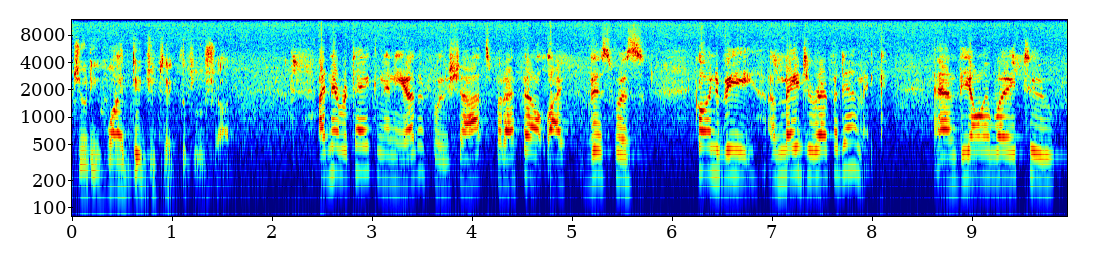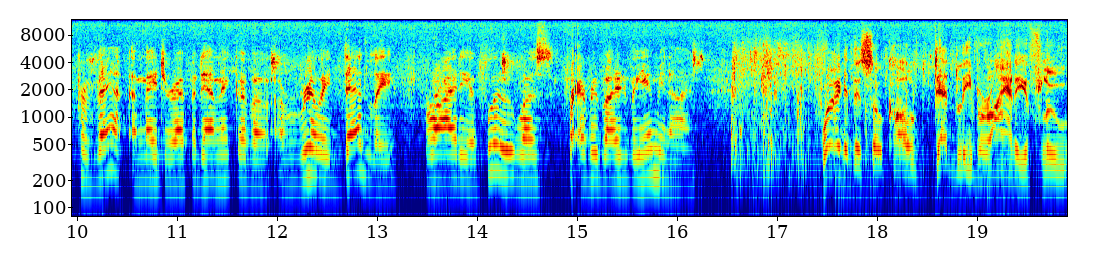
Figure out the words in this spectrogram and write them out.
Judy, why did you take the flu shot? I'd never taken any other flu shots, but I felt like this was going to be a major epidemic. And the only way to prevent a major epidemic of a, a really deadly variety of flu was for everybody to be immunized. Where did this so-called deadly variety of flu,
